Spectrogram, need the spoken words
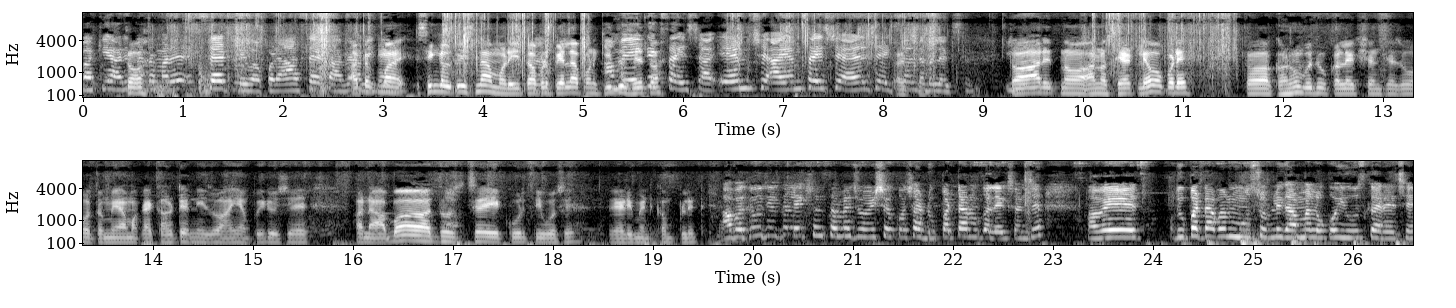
બાકી આ રીતે તમારે સેટ લેવા પડે. આ સેટ આવે આ ટૂંકમાં સિંગલ પીસ ના મળે તો આપણે પહેલા પણ કીધું છે તો. સાઈઝ છે. એમ છે આ એમ સાઈઝ છે એલ છે એક્સેલ અચ્છા. ડબલ એક્સેલ તો આ રીતનો આનો સેટ લેવો પડે. તો ઘણું બધું કલેક્શન છે. જુઓ તમે, આમાં કાંઈ ઘટે નહીં. જો અહીંયા પીડ્યું છે અને આ બધું છે, એ કુર્તીઓ છે. રેડીમેડ કમ્પ્લીટ આ બધું જે કલેક્શન તમે જોઈ શકો છો. આ દુપટ્ટાનું કલેક્શન છે. હવે દુપટ્ટા પણ મોસ્ટ ઓફલી ગામમાં લોકો યુઝ કરે છે.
